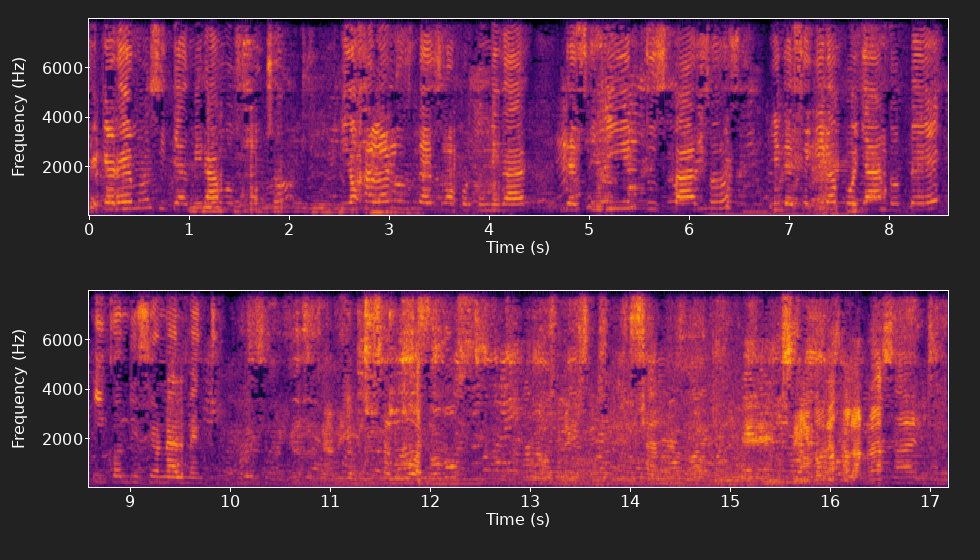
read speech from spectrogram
Te queremos y te admiramos mucho. Y ojalá nos des la oportunidad de seguir tus pasos y de seguir apoyándote incondicionalmente. Un saludo a todos los que están escuchando, los seguidores de la raza y los de.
